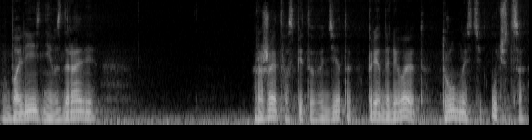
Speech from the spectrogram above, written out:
в болезни, и в здравии. Рожают, воспитывают деток, преодолевают трудности, учатся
